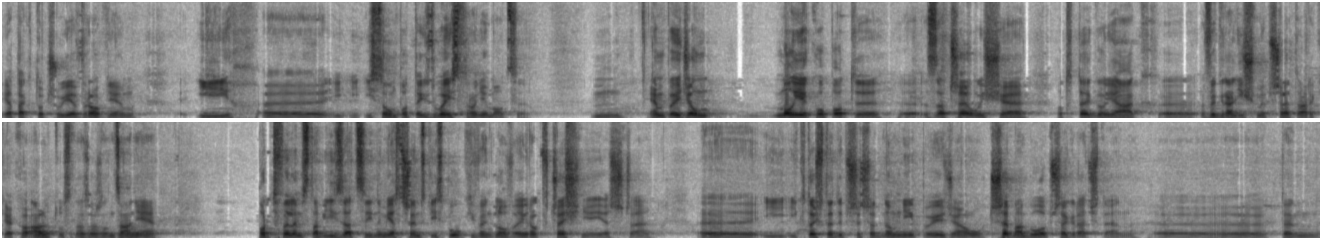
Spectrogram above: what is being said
ja tak to czuję, wrogiem i, i, i są po tej złej stronie mocy. Ja bym powiedział, moje kłopoty zaczęły się od tego, jak wygraliśmy przetarg jako Altus na zarządzanie portfelem stabilizacyjnym Jastrzębskiej Spółki Węglowej rok wcześniej jeszcze. I, I, ktoś wtedy przyszedł do mnie i powiedział, trzeba było przegrać ten, ten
